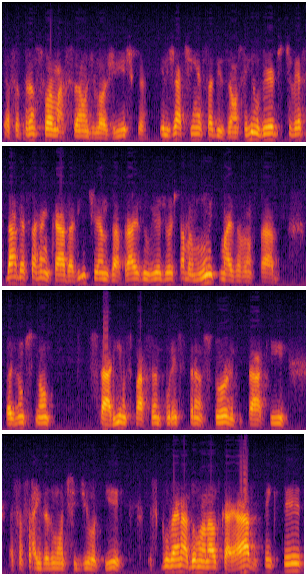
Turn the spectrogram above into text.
essa transformação de logística, ele já tinha essa visão. Se Rio Verde tivesse dado essa arrancada há 20 anos atrás, Rio Verde hoje estava muito mais avançado. Nós não, não estaríamos passando por esse transtorno que está aqui, essa saída do Montevideo aqui. Esse governador Ronaldo Caiado tem que ter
